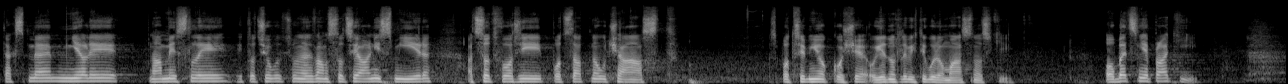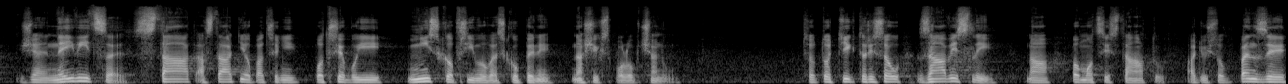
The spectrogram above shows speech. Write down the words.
tak jsme měli na mysli i to, co nazývám sociální smír a co tvoří podstatnou část spotřebního koše o jednotlivých typů domácností. Obecně platí, že nejvíce stát a státní opatření potřebují nízkopříjmové skupiny našich spolupčanů. Jsou to ti, kteří jsou závislí na pomoci státu. Ať už jsou v penzi,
